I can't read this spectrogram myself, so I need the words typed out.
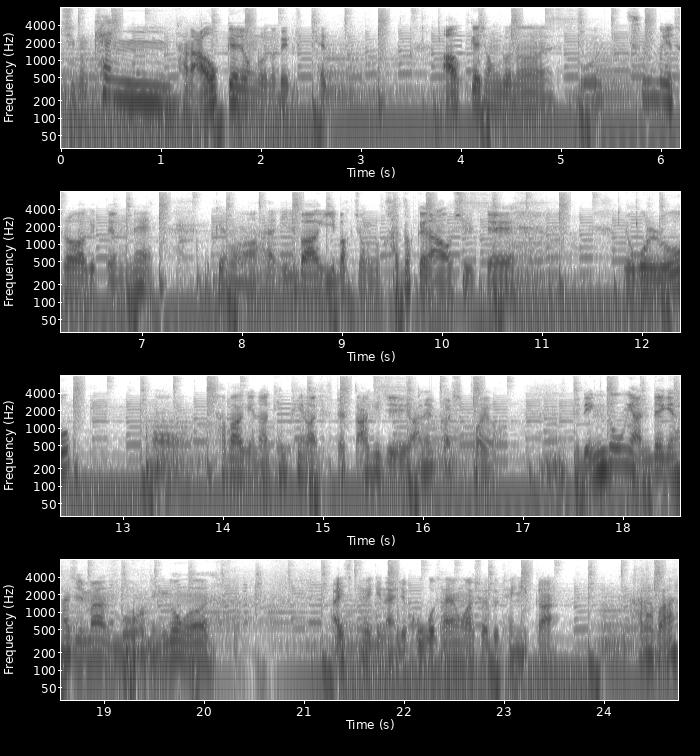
지금 캔 한 9개 정도는 맥주 캔 9개 정도는 뭐 충분히 들어가기 때문에 이렇게 뭐 한 1박 2박 정도 가볍게 나오실 때 요걸로 어, 차박이나 캠핑 하실 때 딱이지 않을까 싶어요 냉동이 안 되긴 하지만 뭐 냉동은 아이스팩이나 이제 그거 사용하셔도 되니까 카라반?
